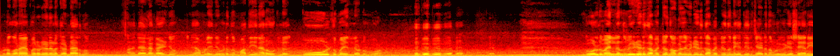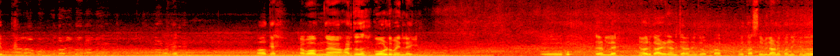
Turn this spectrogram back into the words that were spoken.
ഇവിടെ കുറേ പരിപാടികളൊക്കെ ഉണ്ടായിരുന്നു. അതിന്റെ എല്ലാം കഴിഞ്ഞു. ഇനി നമ്മൾ ഇനി ഇവിടുന്ന് മദീന റോഡിൽ ഗോൾഡ് മൈനിലോട്ട് പോവാണ്. ഗോൾഡ് മൈനിൽ നിന്ന് വീഡിയോ എടുക്കാൻ പറ്റുമോ നോക്കാം. വീഡിയോ എടുക്കാൻ പറ്റുമെന്നുണ്ടെങ്കിൽ തീർച്ചയായിട്ടും നമ്മൾ വീഡിയോ ഷെയർ ചെയ്യും. ഓക്കെ അപ്പം അടുത്തത് ഗോൾഡ് മൈനിലേക്ക് കണ്ടില്ലേ? ഞാൻ ഒരു കാഴ കാണിച്ചാണ് നിങ്ങൾക്ക് കേട്ടോ. ഒരു കസീബിലാണ് ഇപ്പോൾ നിൽക്കുന്നത്.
